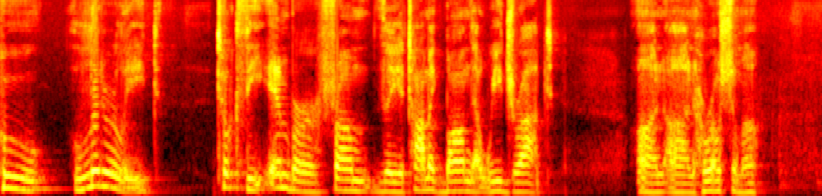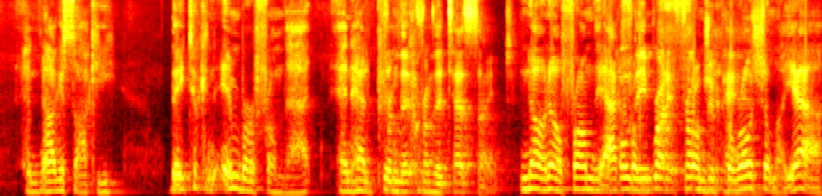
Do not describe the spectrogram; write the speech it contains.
who literally took the ember from the atomic bomb that we dropped on on Hiroshima and Nagasaki. They took an ember from that and had From the from the test site. no no from the actual Oh, they brought it from Japan. Hiroshima yeah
